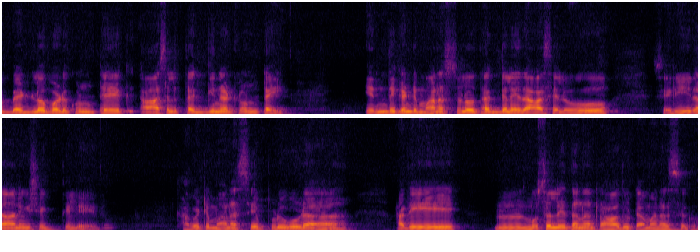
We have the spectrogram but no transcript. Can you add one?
బెడ్లో పడుకుంటే ఆశలు తగ్గినట్లు ఉంటాయి. ఎందుకంటే మనస్సులో తగ్గలేదు ఆశలు శరీరానికి శక్తి లేదు. కాబట్టి మనస్సు ఎప్పుడు కూడా అది ముసలితనం రాదుట మనస్సుకు.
